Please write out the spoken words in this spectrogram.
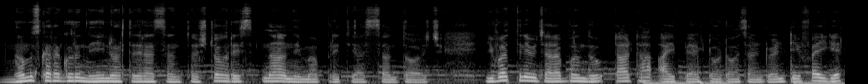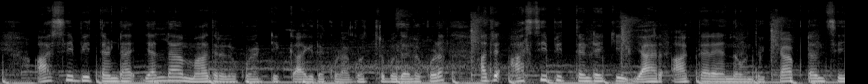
ನಮಸ್ಕಾರ ಗುರು ನೀವು ನೋಡ್ತಿದ್ದೀರಾ ಸಂತೋಷ್ ಸ್ಟೋರೀಸ್ ನಾನು ನಿಮ್ಮ ಪ್ರೀತಿಯ ಸಂತೋಷ್. ಇವತ್ತಿನ ವಿಚಾರ ಬಂದು Tata I P L two thousand twenty ಫೈವ್ಗೆ ಆರ್ ಸಿ ಬಿ ತಂಡ ಎಲ್ಲ ಮಾದರಿಯಲ್ಲೂ ಕೂಡ ಟಿಕ್ ಆಗಿದೆ ಕೂಡ ಗೊತ್ತಿರ್ಬೋದಲ್ಲೂ ಕೂಡ. ಆದರೆ ಆರ್ ಸಿ ಬಿ ತಂಡಕ್ಕೆ ಯಾರು ಆಗ್ತಾರೆ ಅನ್ನೋ ಒಂದು ಕ್ಯಾಪ್ಟನ್ಸಿ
